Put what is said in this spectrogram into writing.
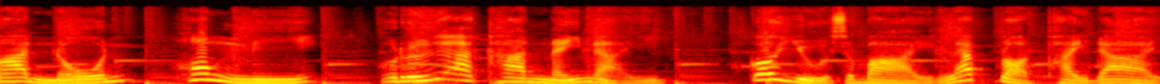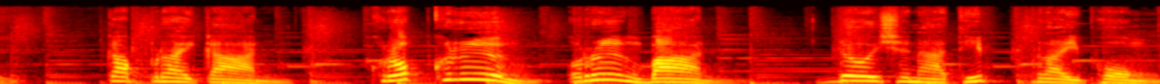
บ้านโน้น ห้องนี้ หรืออาคารไหนๆ ก็อยู่สบายและปลอดภัยได้ กับรายการ ครบเครื่องเรื่องบ้าน โดยชนาทิพย์ไพรพงศ์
